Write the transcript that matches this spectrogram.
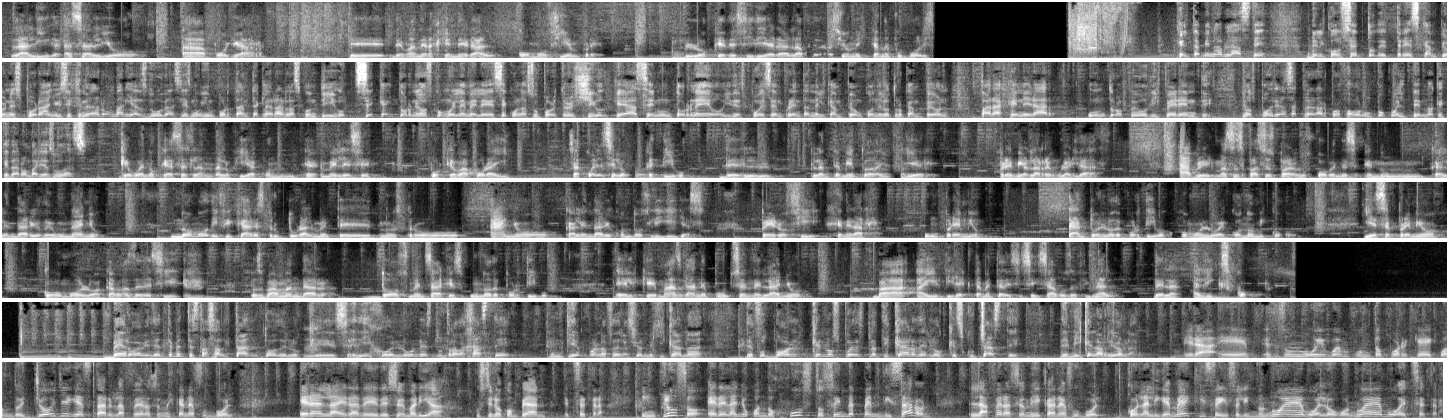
La liga salió a apoyar eh, de manera general, como siempre, lo que decidiera la Federación Mexicana de Fútbol. Que también hablaste del concepto de tres campeones por año y se generaron varias dudas y es muy importante aclararlas contigo. Sé que hay torneos como el MLS con la Supporter Shield que hacen un torneo y después se enfrentan el campeón con el otro campeón para generar un trofeo diferente. ¿Nos podrías aclarar por favor un poco el tema que quedaron varias dudas? Qué bueno que haces la analogía con MLS, porque va por ahí. O sea, ¿cuál es el objetivo del planteamiento de ayer? Premiar la regularidad, abrir más espacios para los jóvenes en un calendario de un año, no modificar estructuralmente nuestro año calendario con dos liguillas, pero sí generar un premio, tanto en lo deportivo como en lo económico, y ese premio, como lo acabas de decir, pues va a mandar dos mensajes, uno deportivo. El que más gane puntos en el año va a ir directamente a 16 de final de la League's Cup. Pero evidentemente estás al tanto de lo que se dijo el lunes. Tú trabajaste un tiempo en la Federación Mexicana de Fútbol. ¿Qué nos puedes platicar de lo que escuchaste de Miquel Arriola? Mira, eh, ese es un muy buen punto porque cuando yo llegué a estar en la Federación Mexicana de Fútbol, era en la era de Decio de María, Justino Compeán, etcétera. Incluso era el año cuando justo se independizaron la Federación Mexicana de Fútbol con la Liga MX, se hizo el himno nuevo, el logo nuevo, etcétera.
